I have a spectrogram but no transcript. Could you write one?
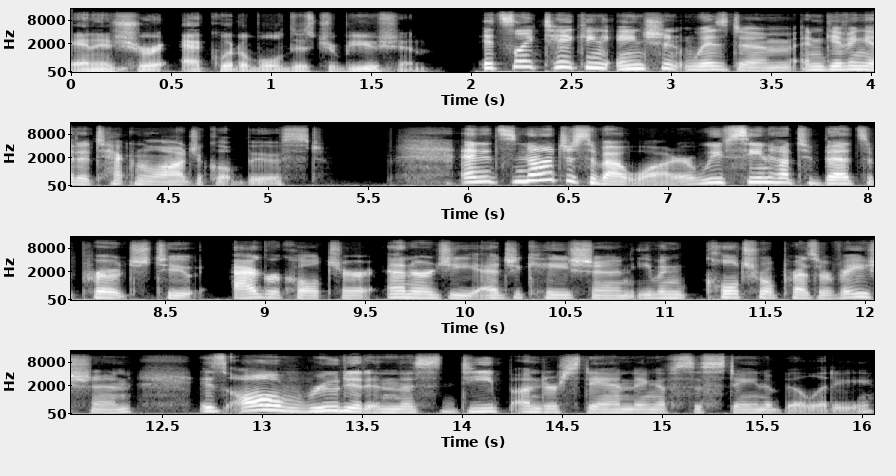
and ensure equitable distribution. It's like taking ancient wisdom and giving it a technological boost. And it's not just about water. We've seen how Tibet's approach to agriculture, energy, education, even cultural preservation is all rooted in this deep understanding of sustainability.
